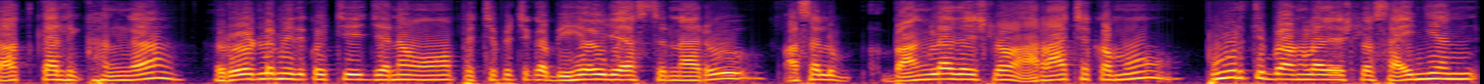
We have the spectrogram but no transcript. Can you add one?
తాత్కాలికంగా. రోడ్ల మీదకి వచ్చి జనం పిచ్చ పిచ్చిగా బిహేవ్ చేస్తున్నారు. అసలు బంగ్లాదేశ్లో అరాచకము పూర్తి బంగ్లాదేశ్లో సైన్యం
